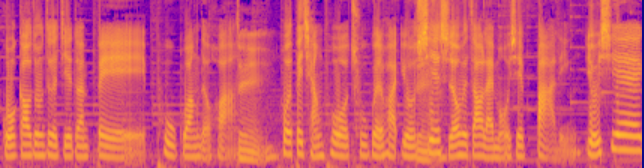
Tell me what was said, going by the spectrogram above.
国高中这个阶段被曝光的话，对，或者被强迫出柜的话，有些时候会招来某一些霸凌。有一些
